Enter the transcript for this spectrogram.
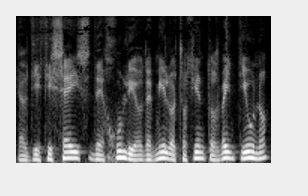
el 16 de julio de 1821,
